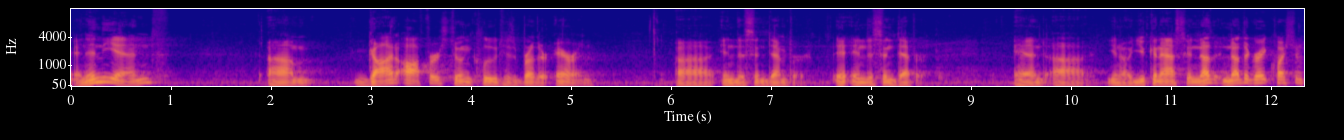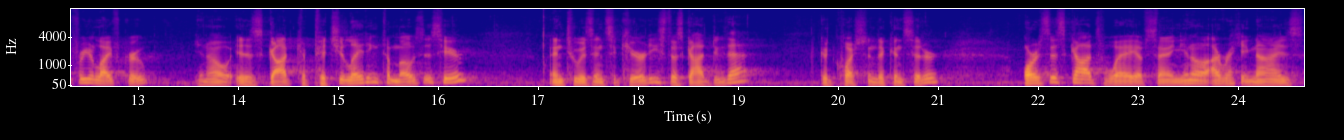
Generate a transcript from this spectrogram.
And in the end, um, God offers to include his brother Aaron uh, in this endeavor. In this endeavor, and uh, you know, you can ask another another great question for your life group. You know, is God capitulating to Moses here and to his insecurities? Does God do that? Good question to consider. Or is this God's way of saying, you know, I recognize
